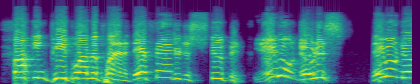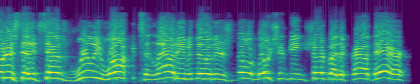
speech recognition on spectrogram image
fucking people on the planet. Their fans are just stupid. They won't notice. They won't notice that it sounds really raucous and loud, even though there's no emotion being showed by the crowd there.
